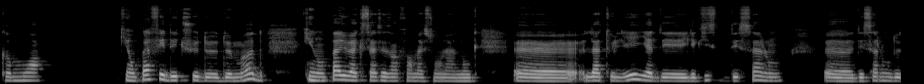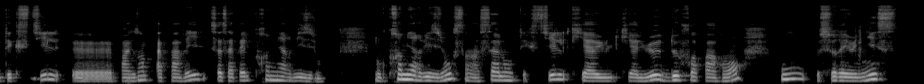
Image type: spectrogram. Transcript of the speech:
comme moi qui n'ont pas fait d'études de, mode, qui n'ont pas eu accès à ces informations-là. Donc, euh, l'atelier, il, y a des, il existe des salons, euh, des salons de textile. Euh, par exemple, à Paris, ça s'appelle Première Vision. Donc, Première Vision, c'est un salon textile qui a, eu, qui a lieu deux fois par an où se réunissent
